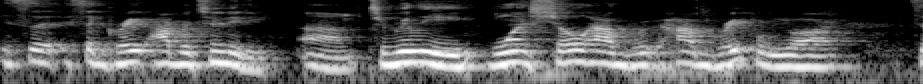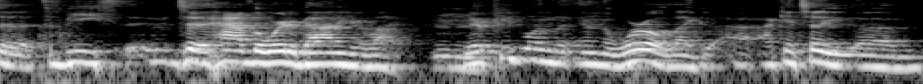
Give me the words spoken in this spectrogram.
it's a it's a great opportunity um, to really one show how how grateful you are to to be to have the Word of God in your life. Mm-hmm. There are people in the in the world like I, I can tell you. Um,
